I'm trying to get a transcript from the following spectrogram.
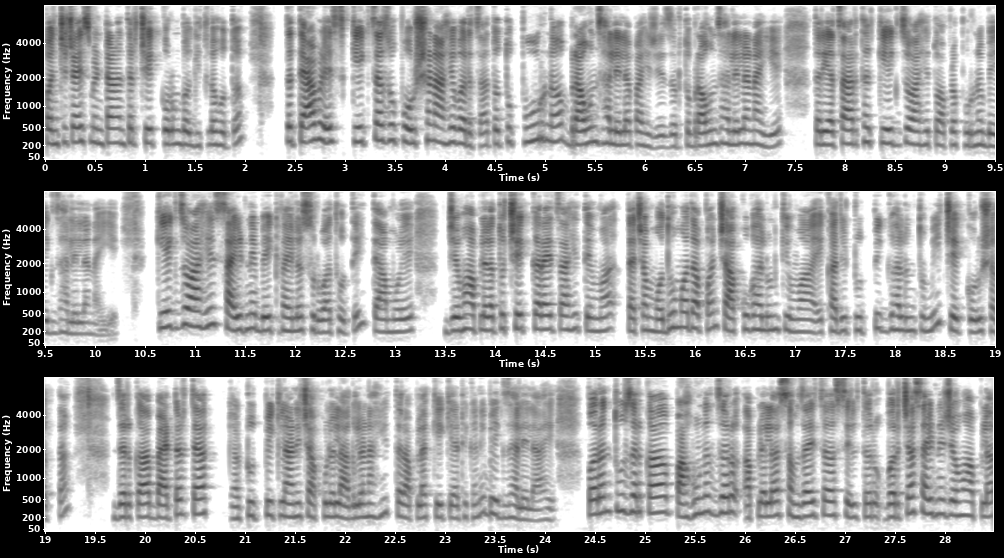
पंचेचाळीस 45 मिनिटां त्यानंतर चेक करून बघितलं होतं. तर त्यावेळेस केकचा जो पोर्शन आहे वरचा, तर तो पूर्ण ब्राऊन झालेला पाहिजे. जर तो ब्राऊन झालेला नाहीये, तर याचा अर्थ केक जो आहे तो आपला पूर्ण बेक झालेला नाहीये. केक जो आहे साइडने बेक व्हायला सुरुवात होते. त्यामुळे जेव्हा आपल्याला तो चेक करायचा आहे, तेव्हा त्याच्या मधोमध आपण चाकू घालून किंवा एखादी टूथपिक घालून तुम्ही चेक करू शकता. जर का बॅटर त्या टूथपिकला आणि चाकूला लागलं नाही, तर आपला केक या ठिकाणी बेक झालेला आहे. परंतु जर का पाहूनच जर आपल्याला समजायचं असेल, तर वरच्या साइडने जेव्हा आपला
